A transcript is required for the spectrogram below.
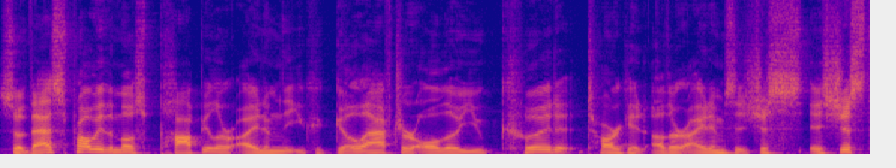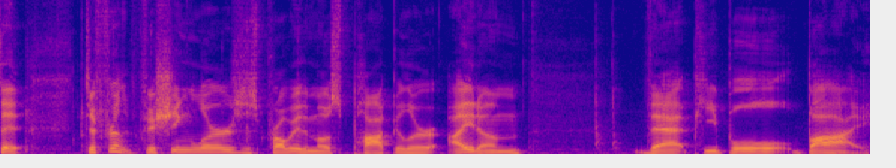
So that's probably the most popular item that you could go after, although you could target other items. It's just it's just that different fishing lures is probably the most popular item that people buy.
